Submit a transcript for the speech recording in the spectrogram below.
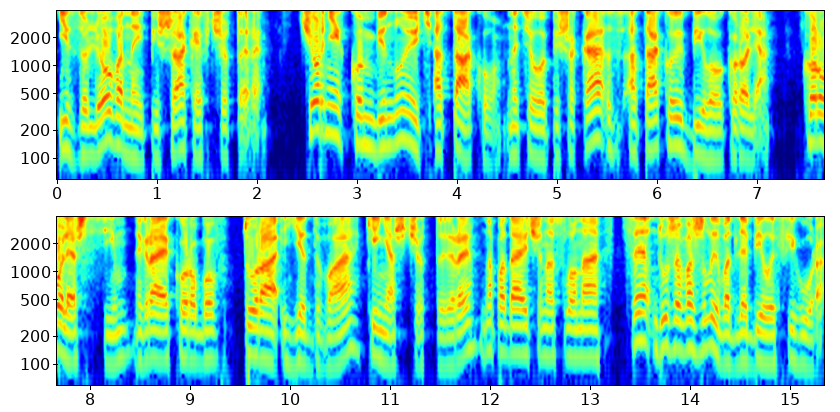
ізольований пішак f4. Чорні комбінують атаку на цього пішака з атакою білого короля. Король h7 грає коробов, тура Е2, кінь h4, нападаючи на слона. Це дуже важлива для білих фігура.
